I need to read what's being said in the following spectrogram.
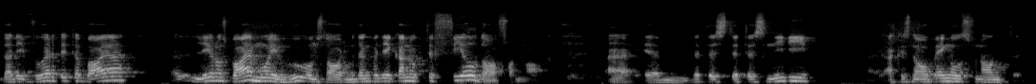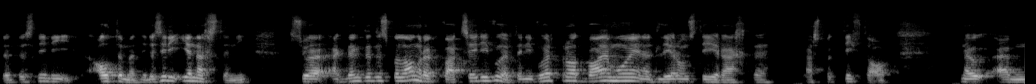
dat die woord het 'n baie leer ons baie mooi hoe ons daaroor moet dink want jy kan ook te veel daarvan maak. Uh ehm um, dit is dit is nie die ek is nou op Engels vanaand dit is nie die ultimate nie. Dis nie die enigste nie. So ek dink dit is belangrik wat sê die woord en die woord praat baie mooi en dit leer ons die regte perspektief daarop. Nou ehm um,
